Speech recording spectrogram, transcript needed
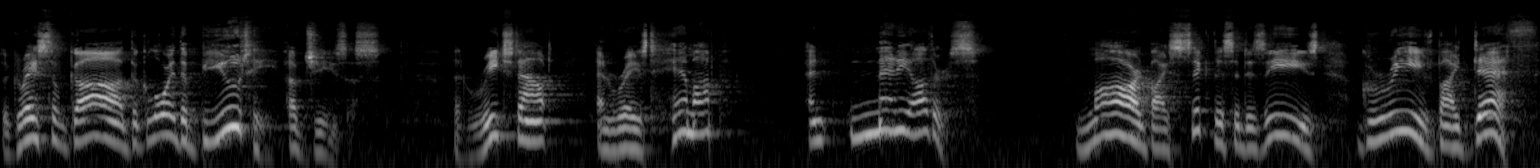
the grace of God, the glory, the beauty of Jesus that reached out and raised him up and many others, marred by sickness and disease, grieved by death.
